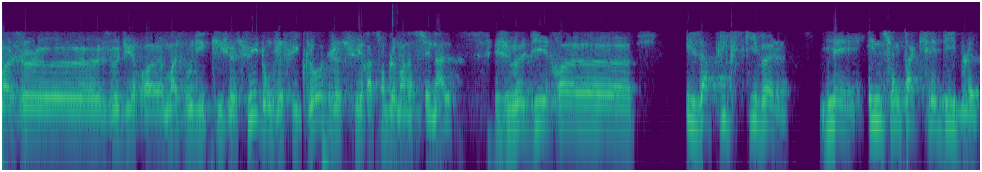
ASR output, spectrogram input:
Moi je, je veux dire, euh, moi je vous dis qui je suis, donc je suis Claude, je suis Rassemblement National. Je veux dire, euh, ils appliquent ce qu'ils veulent, mais ils ne sont pas crédibles.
